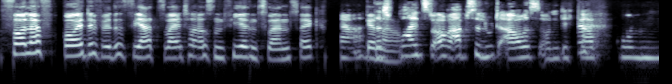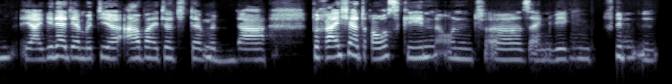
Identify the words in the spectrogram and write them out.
voller Freude für das Jahr 2024. Ja, genau. das strahlst du auch absolut aus. Und ich glaube, um, ja, jeder, der mit dir arbeitet, der wird mhm. da bereichert rausgehen und äh, seinen Weg finden.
